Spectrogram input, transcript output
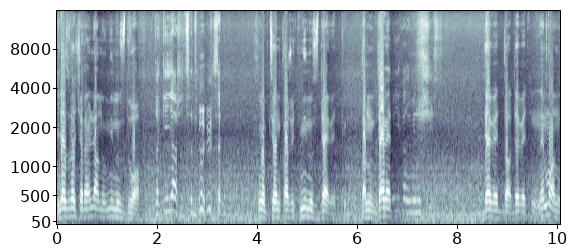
Я з вечора глянув мінус 2. Так і я ж це дивився. Хлопці вам кажуть мінус 9 тут. Та ну 9, Поїхали мінус 6. 9, да, 9 нема, ну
